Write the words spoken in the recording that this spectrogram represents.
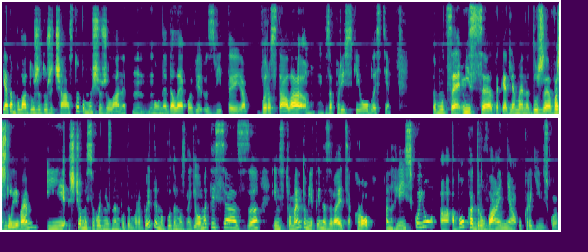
Я там була дуже-дуже часто, тому що жила не, ну, недалеко ві- звідти, я виростала в Запорізькій області. Тому це місце таке для мене дуже важливе. І що ми сьогодні з ним будемо робити? Ми будемо знайомитися з інструментом, який називається кроп англійською або кадрування українською.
